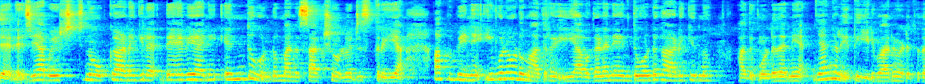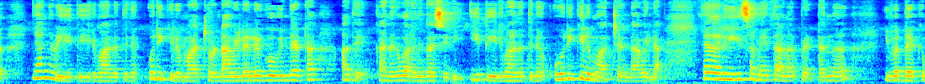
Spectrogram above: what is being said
ജലജയെ അപേക്ഷിച്ച് നോക്കുകയാണെങ്കിൽ ദേവയാനി എന്തുകൊണ്ടും മനസാക്ഷിയുള്ള ഒരു സ്ത്രീയാണ് അപ്പം പിന്നെ ഇവളോട് മാത്രം ഈ അവഗണന എന്തുകൊണ്ട് കാണിക്കുന്നു? അതുകൊണ്ട് തന്നെയാണ് ഞങ്ങൾ ഈ തീരുമാനം എടുത്തത്. ഞങ്ങൾ ഈ തീരുമാനത്തിന് ഒരിക്കലും മാറ്റം ഉണ്ടാവില്ലല്ലേ ഗോവിന്ദേട്ട? അതെ കനക പറഞ്ഞതാ ശരി. ഈ തീരുമാനത്തിന് ഒരിക്കലും മാറ്റം ഉണ്ടാവില്ല. ഏതായാലും ഈ സമയത്താണ് പെട്ടെന്ന് ഇവരുടെയൊക്കെ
